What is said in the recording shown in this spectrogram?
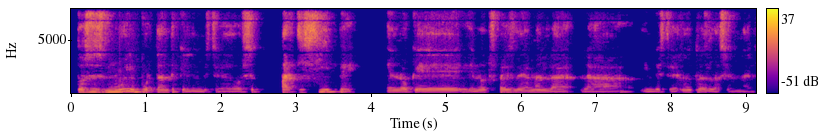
Entonces es muy importante que el investigador se participe en lo que en otros países le llaman la, investigación translacional.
